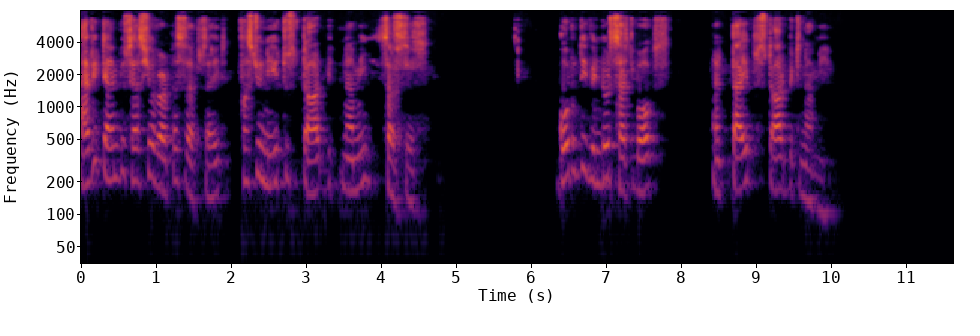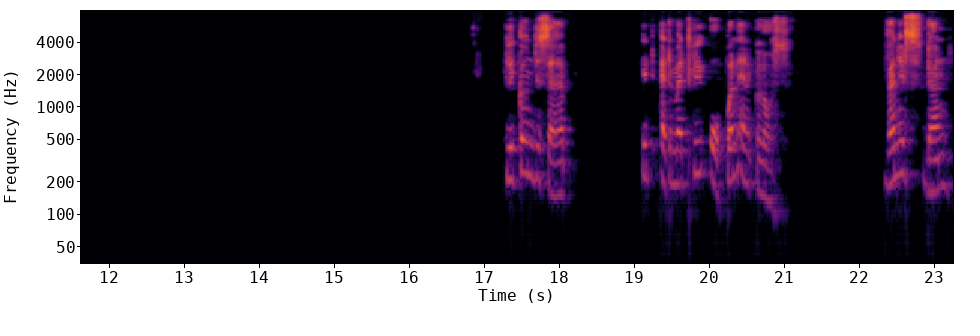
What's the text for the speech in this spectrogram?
Every time to assess your WordPress website, first you need to start Bitnami services. Go to the Windows search box and type start Bitnami. Click on this app, it automatically open and close. When it's done,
